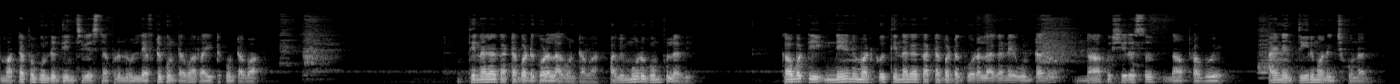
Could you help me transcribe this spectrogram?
మట్టపు గుండు దించి వేసినప్పుడు నువ్వు లెఫ్ట్ కుంటావా రైట్ కుంటావా తిన్నగా కట్టబడ్డ గోడలాగా ఉంటావా? అవి మూడు గుంపులు అవి. కాబట్టి నేను మటుకు తిన్నగా కట్టబడ్డ గోడలాగానే ఉంటాను. నాకు శిరస్సు నా ప్రభువే. అని నేను తీర్మానించుకున్నాను.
